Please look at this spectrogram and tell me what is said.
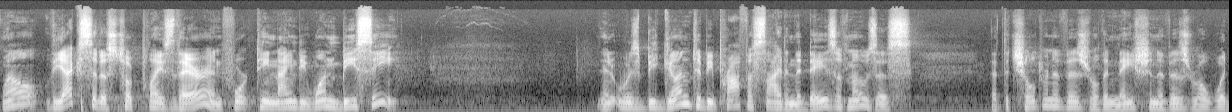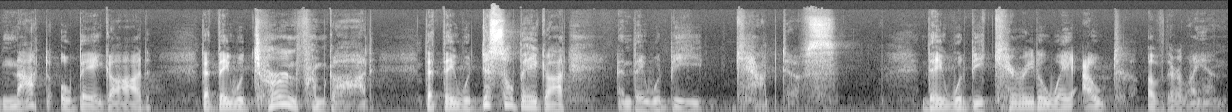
Well, the Exodus took place there in 1491 BC. It was begun to be prophesied in the days of Moses that the children of Israel, the nation of Israel, would not obey God, that they would turn from God, that they would disobey God, and they would be captives. They would be carried away out of their land.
